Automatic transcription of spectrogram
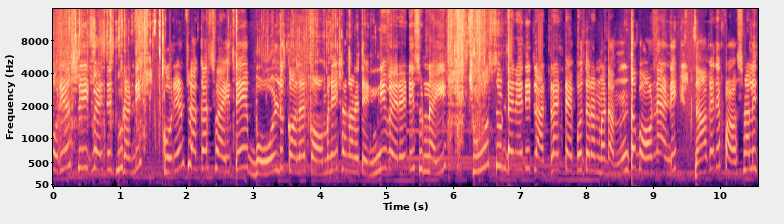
కొరియన్ స్ట్రీట్ అయితే చూడండి. కొరియన్ ఫ్లక్కర్స్ అయితే బోల్డ్ కలర్ కాంబినేషన్ అయితే ఎన్ని వెరైటీస్ ఉన్నాయి. చూస్తుంటేనైతే ఇట్లా అట్రాక్ట్ అయిపోతారు అనమాట అంత బాగున్నాయండి. నాకైతే పర్సనల్లీ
